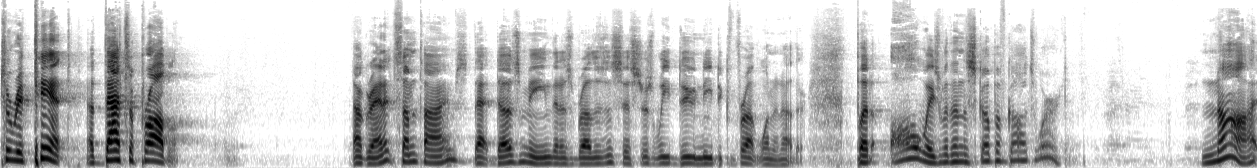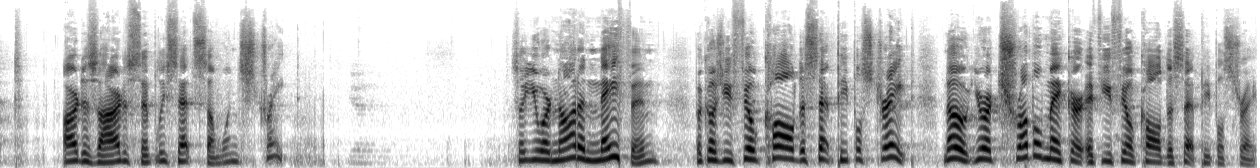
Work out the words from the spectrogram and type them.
to repent. Now, that's a problem. Now, granted, sometimes that does mean that as brothers and sisters, we do need to confront one another, but always within the scope of God's word. Not our desire to simply set someone straight. So you are not a Nathan because you feel called to set people straight. No, you're a troublemaker if you feel called to set people straight.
